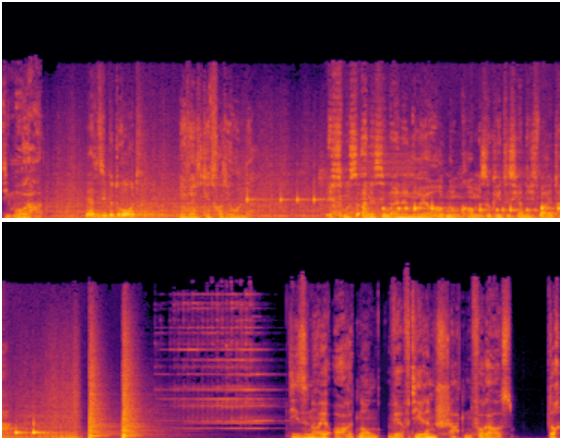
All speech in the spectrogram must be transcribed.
die Moral. Werden Sie bedroht? Die Welt geht vor die Hunde. Es muss alles in eine neue Ordnung kommen, so geht es ja nicht weiter. Diese neue Ordnung wirft ihren Schatten voraus. Doch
